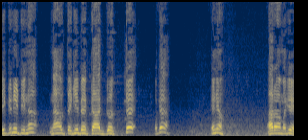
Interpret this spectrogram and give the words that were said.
ಡಿಗ್ನಿಟಿನ ನಾವು ತೆಗಿಬೇಕಾಗುತ್ತೆ. ಓಕೆ ಏನೋ ಆರಾಮಾಗಿ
